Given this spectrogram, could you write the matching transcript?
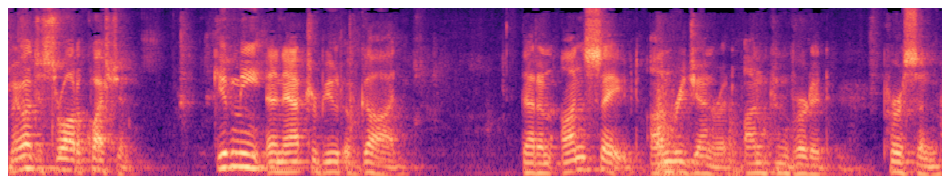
Maybe I'll just throw out a question. Give me an attribute of God that an unsaved, unregenerate, unconverted person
